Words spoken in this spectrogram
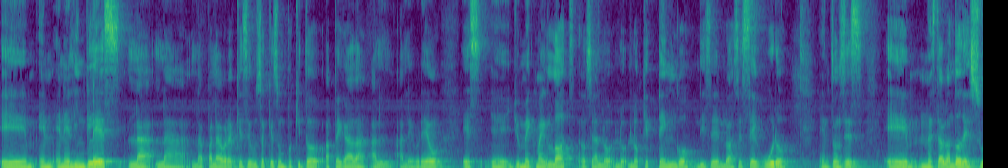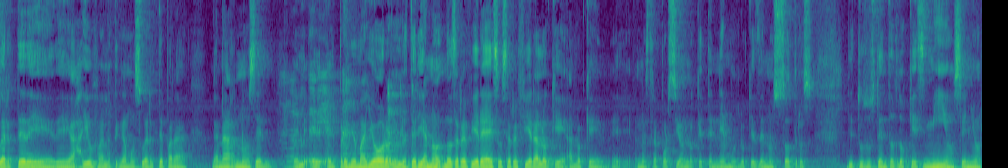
Eh, en, el inglés, la, palabra que se usa, que es un poquito apegada al, hebreo, es you make my lot, o sea, lo, lo, que tengo, dice, lo hace seguro. Entonces, no está hablando de suerte, de, de, ay, ojalá tengamos suerte para ganarnos el, el, premio mayor o la lotería, no, no se refiere a eso, se refiere a lo que, a lo que, eh, nuestra porción, lo que tenemos, lo que es de nosotros, de tus sustentos, lo que es mío, Señor.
